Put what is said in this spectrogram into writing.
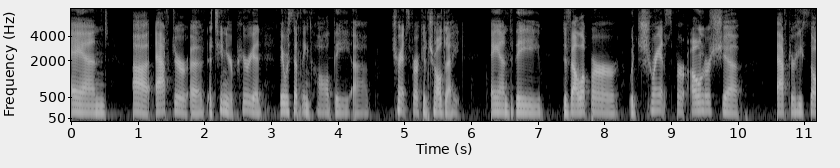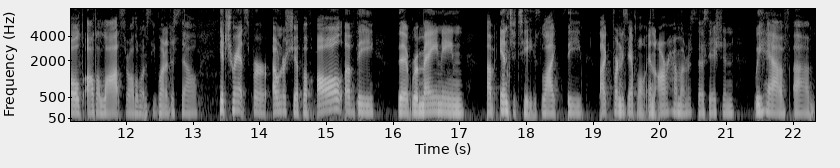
and uh, after a, a 10 year period, there was something called the uh, transfer control date, and the developer would transfer ownership after he sold all the lots or all the ones he wanted to sell. He'd transfer ownership of all of the the remaining um, entities, like the like for an example, in our homeowner association, we have um,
